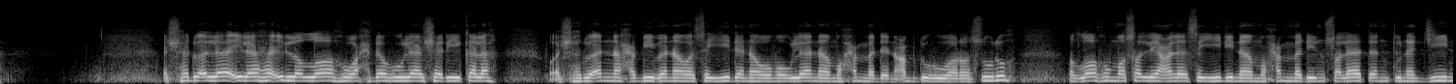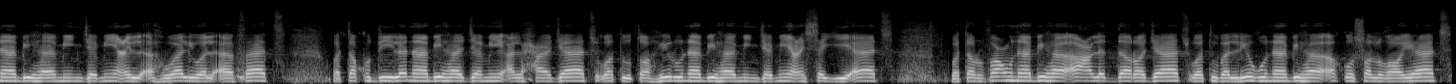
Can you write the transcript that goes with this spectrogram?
أشهد أن لا إله إلا الله وحده لا شريك له وأشهد أن حبيبنا وسيدنا ومولانا محمدا عبده ورسوله اللهم صل على سيدنا محمد صلاة تنجينا بها من جميع الأهوال والآفات وتقضي لنا بها جميع الحاجات وتطهرنا بها من جميع السيئات وترفعنا بها أعلى الدرجات وتبلغنا بها أقصى الغايات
